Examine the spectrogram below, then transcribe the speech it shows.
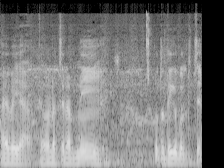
হাই ভাইয়া, কেমন আছেন আপনি? কোথা থেকে বলতেছেন?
